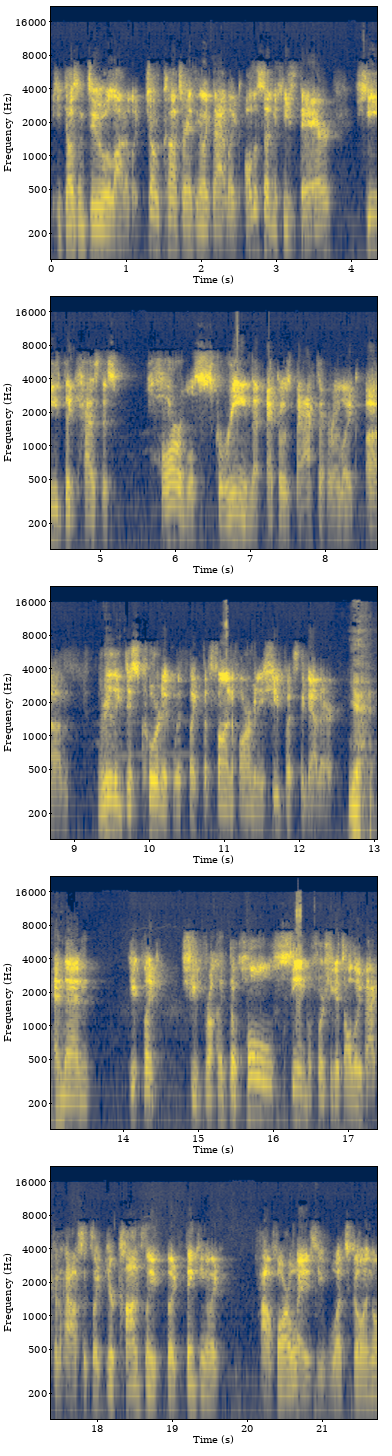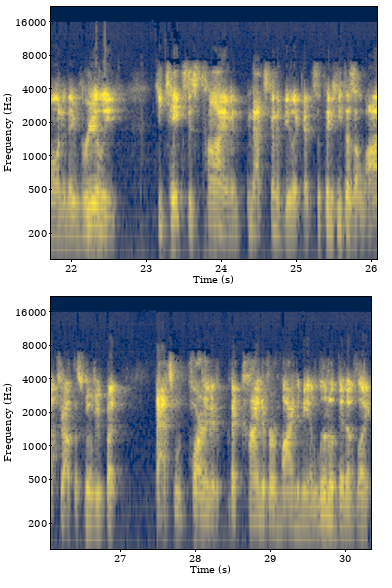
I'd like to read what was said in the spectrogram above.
he doesn't do a lot of like jump cuts or anything like that. Like all of a sudden he's there. He like has this horrible scream that echoes back to her. Like um, really discordant with like the fun harmony she puts together. Yeah. And then you like she like the whole scene before she gets all the way back to the house. It's like you're constantly like thinking like how far away is he? What's going on? And they really he takes his time, and, and that's going to be like that's the thing he does a lot throughout this movie. But that's what part of it that kind of reminded me a little bit of like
